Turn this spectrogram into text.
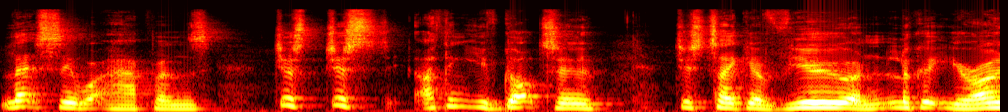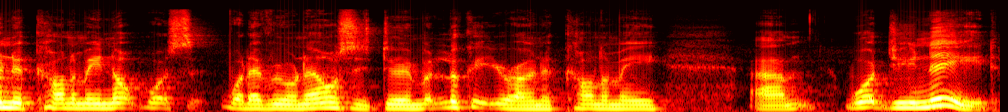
let's see what happens. Just just I think you've got to just take a view and look at your own economy, not what's what everyone else is doing, but look at your own economy. Um, what do you need?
